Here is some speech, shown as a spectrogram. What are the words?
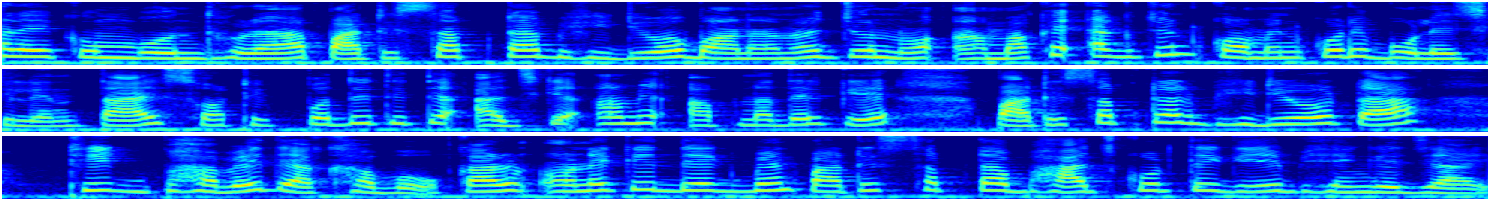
আলাইকুম বন্ধুরা, পাটিসাপটা ভিডিও বানানোর জন্য আমাকে একজন কমেন্ট করে বলেছিলেন। তাই সঠিক পদ্ধতিতে আজকে আমি আপনাদেরকে পাটিসাপটার ভিডিওটা ঠিকভাবে দেখাবো। কারণ অনেকে দেখবেন পাটিসাপটা ভাজ করতে গিয়ে ভেঙে যায়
